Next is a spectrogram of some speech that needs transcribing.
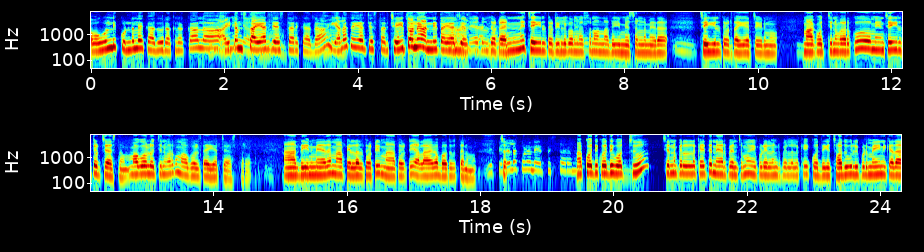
ఓన్లీ కుండలే కాదు రకరకాల ఐటమ్స్ తయారు చేస్తారు కదా. ఎలా తయారు చేస్తారు? చేయితోనే అన్ని తయారు చేస్తారు. చేతులతో అన్ని చెయ్యిలతో ఇల్లుగా మిషన్ ఉన్నది ఈ మిషన్ల మీద. చెయ్యిలతో తయారు చేయడము. మాకు వచ్చిన వరకు మేము చెయ్యిలతో చేస్తాం. మగవాళ్ళు వచ్చిన వరకు మగవాళ్ళు తయారు చేస్తారు. ఆ, దీని మీద మా పిల్లలతోటి మాతోటి అలాగా బతుకుతాము కొద్ది కొద్ది వచ్చు. చిన్న పిల్లలకైతే నేర్పించము. ఇప్పుడు ఇలాంటి పిల్లలకి కొద్దిగా చదువులు ఇప్పుడు మెయిన్ కదా.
